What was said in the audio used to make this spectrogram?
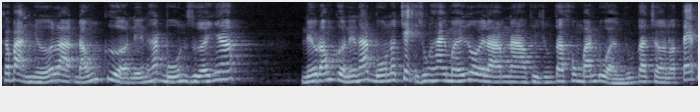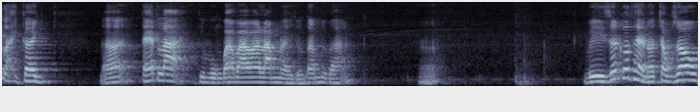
Các bạn nhớ là đóng cửa đến H4 dưới nhá nếu đóng cửa đến H4 nó chạy xuống hai mấy rồi làm nào thì chúng ta không bán đuổi, chúng ta chờ nó test lại kênh. Đấy, test lại cái vùng 3335 này chúng ta mới bán. Đó. vì rất có thể nó chọc dâu,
